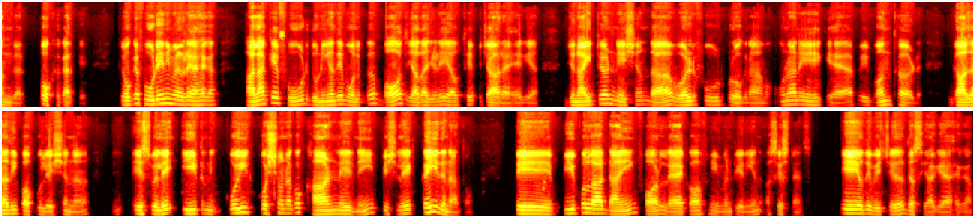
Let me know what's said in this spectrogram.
ਹੰਗਰ ਭੁੱਖ ਕਰਕੇ। ਕਿਉਂਕਿ ਫੂਡ ਹੀ ਨਹੀਂ ਮਿਲ ਰਿਹਾ ਹੈਗਾ। ਹਾਲਾਂਕਿ ਫੂਡ ਦੁਨੀਆ ਦੇ ਮੁਲਕ ਬਹੁਤ ਜ਼ਿਆਦਾ ਜਿਹੜੇ ਆ, ਉੱਥੇ ਪਹੁੰਚਾ ਰਹੇ ਹੈਗੇ ਆ। ਯੂਨਾਈਟਿਡ ਨੇਸ਼ਨ ਦਾ ਵਰਲਡ ਫੂਡ ਪ੍ਰੋਗਰਾਮ, ਉਹਨਾਂ ਨੇ ਇਹ ਕਿਹਾ ਵੀ 1/3 ਗਾਜ਼ਾ ਦੀ ਪੋਪੂਲੇਸ਼ਨ ਇਸ ਵੇਲੇ ਈਟ ਨਹੀਂ, ਕੋਈ ਕੁਛ ਉਹਨਾਂ ਕੋ ਖਾਣ ਨੇ ਨਹੀਂ ਪਿਛਲੇ ਕਈ ਦਿਨਾਂ ਤੋਂ ਤੇ people are dying for lack of humanitarian assistance ਇਹ ਉਹਦੇ ਵਿੱਚ ਦੱਸਿਆ ਗਿਆ ਹੈਗਾ।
